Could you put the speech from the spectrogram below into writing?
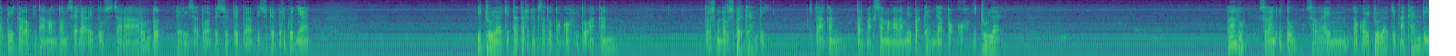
tapi kalau kita nonton serial itu secara runtut dari satu episode ke episode berikutnya, idola kita terhadap satu tokoh itu akan terus-menerus berganti. Kita akan terpaksa mengalami pergantian tokoh idola. Lalu, selain itu, selain tokoh idola kita ganti,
